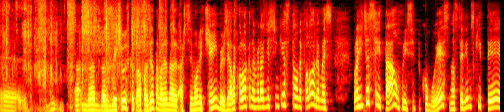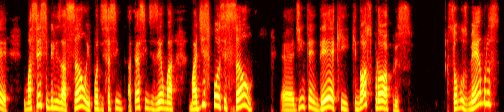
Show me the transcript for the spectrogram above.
é, na, na, das leituras que eu estava fazendo, estava lendo a, a Simone Chambers, e ela coloca, na verdade, isso em questão, né? Fala, olha, mas para a gente aceitar um princípio como esse, nós teríamos que ter uma sensibilização e pode assim, até assim dizer uma, uma disposição é, de entender que, que nós próprios somos membros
